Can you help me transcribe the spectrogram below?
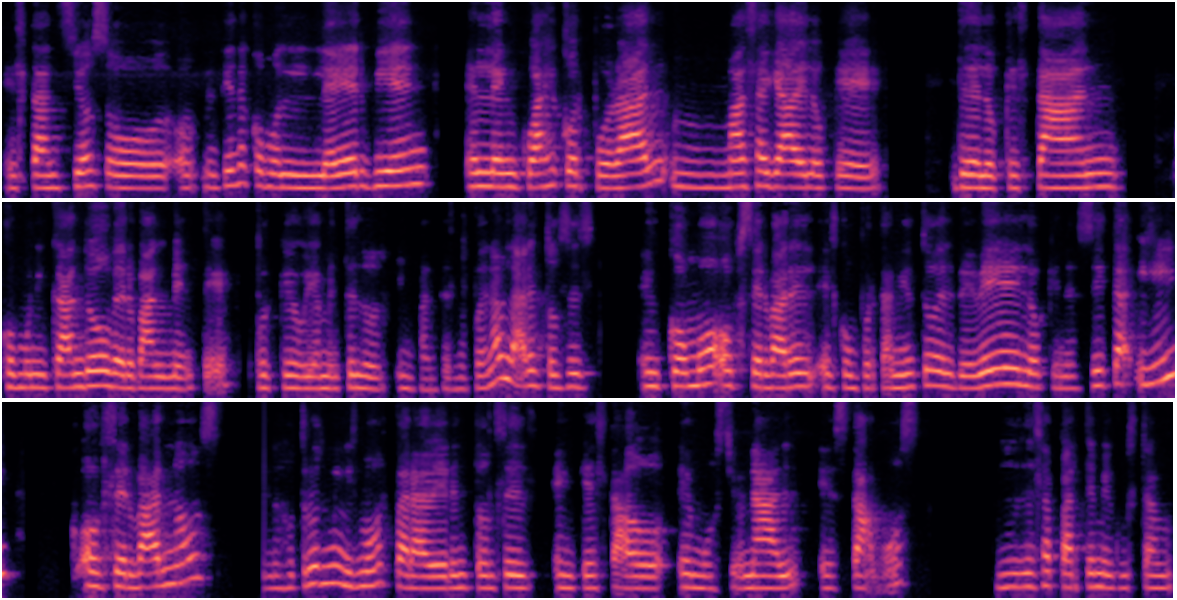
está ansioso, ¿me entiende? Como leer bien el lenguaje corporal más allá de lo que, de lo que están comunicando verbalmente, porque obviamente los infantes no pueden hablar, entonces en cómo observar el comportamiento del bebé, lo que necesita y observarnos nosotros mismos para ver entonces en qué estado emocional estamos. Entonces esa parte me gusta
